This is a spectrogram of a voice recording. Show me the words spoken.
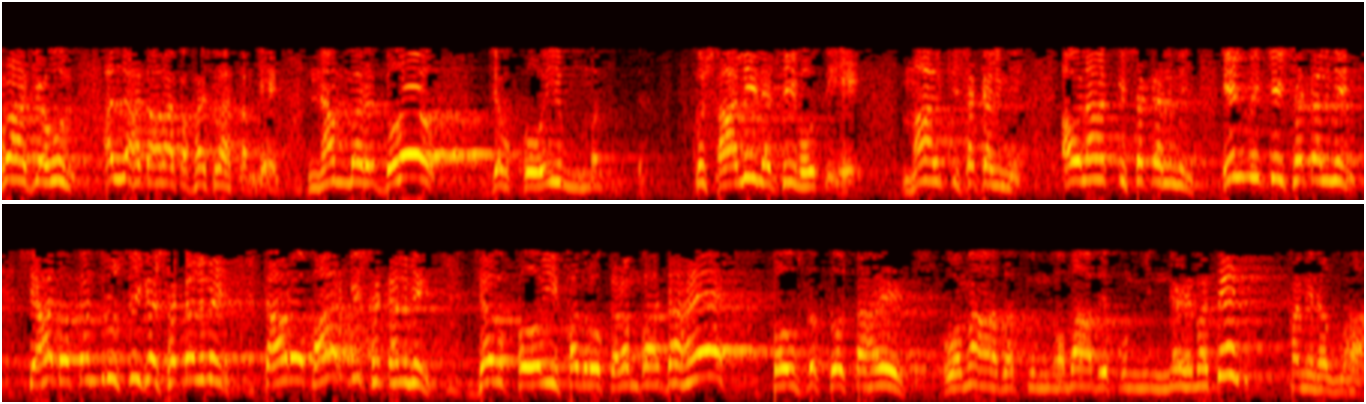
راج اللہ تعالیٰ کا فیصلہ سمجھے۔ نمبر دو، جب کوئی خوشحالی نصیب ہوتی ہے مال کی شکل میں اولاد کی شکل میں، علم کی شکل میں، صحت و تندرستی کی شکل میں، کاروبار کی شکل میں۔ جب کوئی فضل و کرم پاتا ہے، تو اس وقت سوچتا ہے، وما وما نعمت ہمیں اللہ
